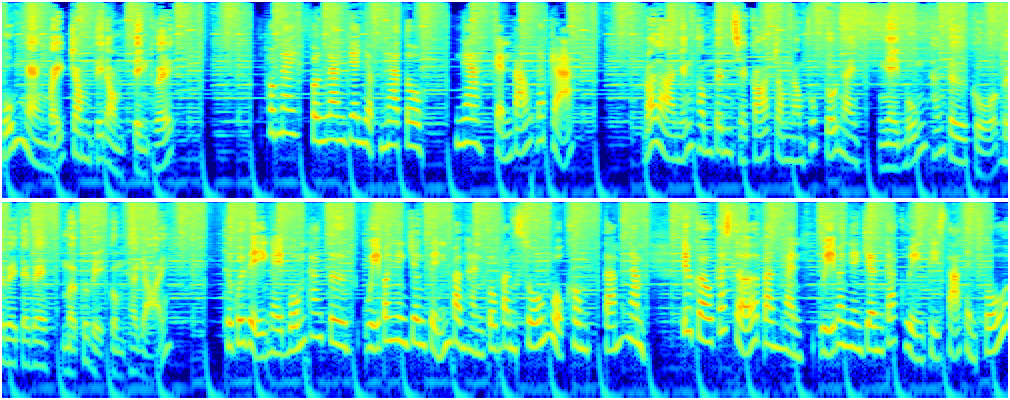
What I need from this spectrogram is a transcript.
4.700 tỷ đồng tiền thuế. Hôm nay, Phần Lan gia nhập NATO, Nga cảnh báo đáp trả. Đó là những thông tin sẽ có trong 5 phút tối nay, ngày 4 tháng 4 của BBTV. Mời quý vị cùng theo dõi. Thưa quý vị, ngày 4 tháng 4, Ủy ban Nhân dân tỉnh ban hành công văn số 1085 yêu cầu các sở ban ngành, Ủy ban Nhân dân các huyện, thị xã, thành phố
